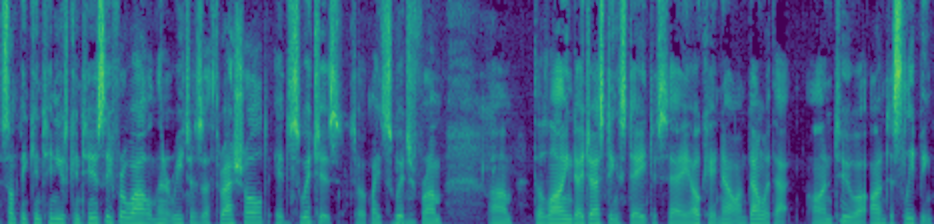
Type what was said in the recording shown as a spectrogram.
Something continues continuously for a while, and then it reaches a threshold, it switches. So it might switch mm-hmm. from um, the lying digesting state to say, okay, now I'm done with that, on to, hmm. uh, on to sleeping.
